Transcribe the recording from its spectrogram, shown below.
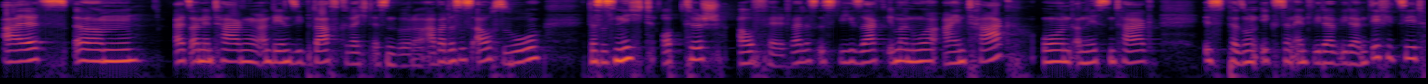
als, ähm, als an den Tagen, an denen sie bedarfsgerecht essen würde. Aber das ist auch so, dass es nicht optisch auffällt, weil es ist, wie gesagt, immer nur ein Tag und am nächsten Tag ist Person X dann entweder wieder im Defizit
